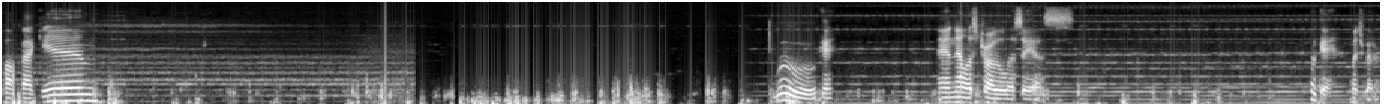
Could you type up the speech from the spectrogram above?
Pop back in. Whoa, okay. And now let's try the SAS. Okay, much better.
